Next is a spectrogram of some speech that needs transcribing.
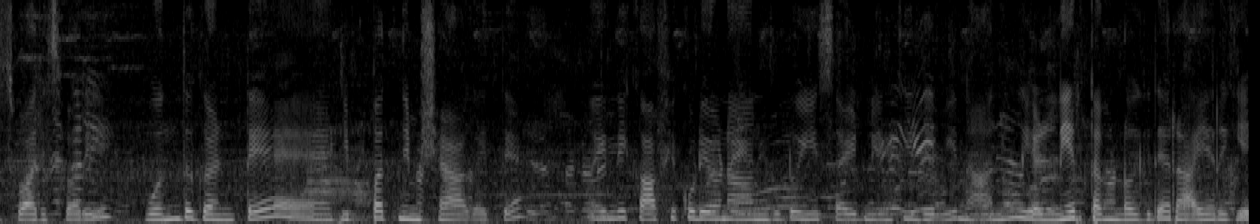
ಸ್ವಾರಿ ಸ್ವಾರಿ ಒಂದು ಗಂಟೆ ಇಪ್ಪತ್ತು ನಿಮಿಷ ಆಗೈತೆ. ಇಲ್ಲಿ ಕಾಫಿ ಕುಡಿಯೋಣ ಅಂದ್ಬಿಟ್ಟು ಈ ಸೈಡ್ ನಿಂತಿದ್ದೀವಿ. ನಾನು ಎಳ್ನೀರು ತಗೊಂಡೋಗಿದ್ದೆ. ರಾಯರಿಗೆ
